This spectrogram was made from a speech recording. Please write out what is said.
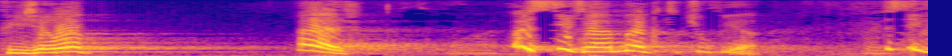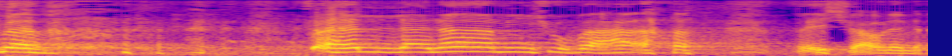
في جواب إيش؟ استفهام ما كنت تشوف فيها. استفهام. فهل لنا من شفعاء؟ فيشفعوا لنا.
